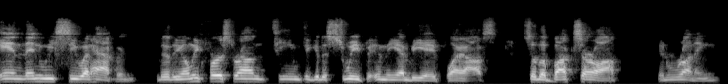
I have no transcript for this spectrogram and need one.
And then we see what happened. They're the only first round team to get a sweep in the NBA playoffs. So the Bucks are off and running.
